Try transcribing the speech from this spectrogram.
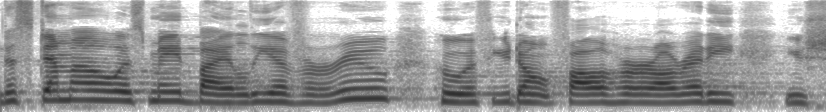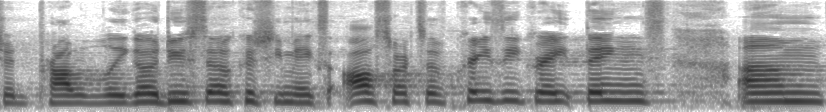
This demo was made by Lea Verou, who, if you don't follow her already, you should probably go do so because she makes all sorts of crazy great things. Um,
